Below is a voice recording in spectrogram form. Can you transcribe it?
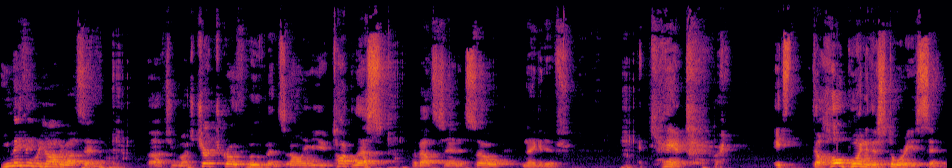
You may think we talk about sin uh, too much. Church growth movements and all of you talk less about sin. It's so negative. I can't. It's the whole point of this story is sin.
